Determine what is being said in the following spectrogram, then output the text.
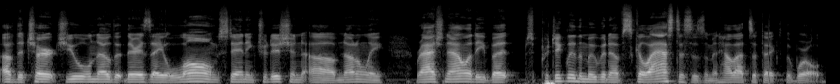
of the church, you will know that there is a long standing tradition of not only rationality, but particularly the movement of scholasticism and how that's affected the world.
